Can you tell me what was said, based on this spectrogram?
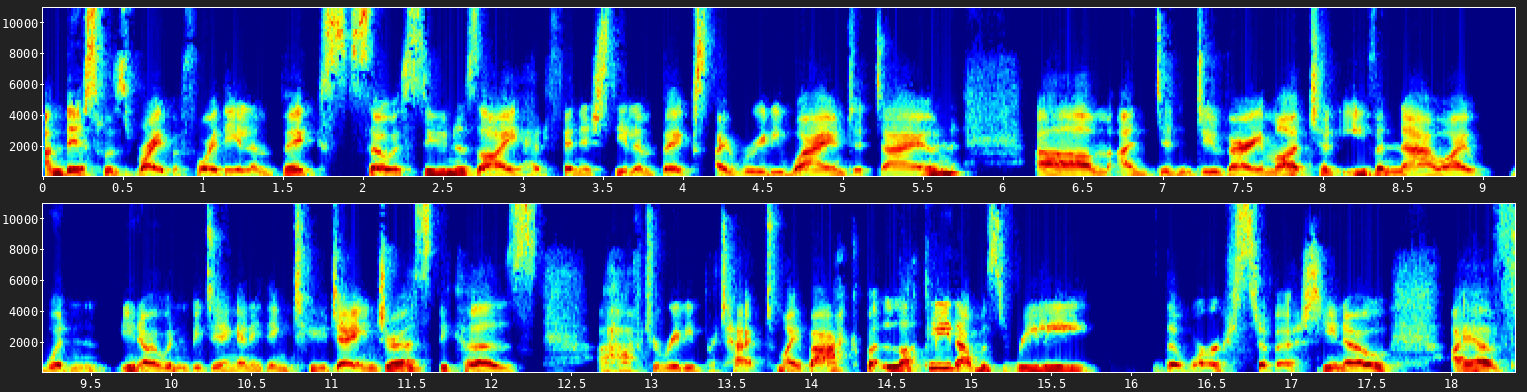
And this was right before the Olympics. So as soon as I had finished the Olympics, I really wound it down um, and didn't do very much. And even now, I wouldn't, you know, I wouldn't be doing anything too dangerous because I have to really protect my back. But luckily, that was really the worst of it you know i have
